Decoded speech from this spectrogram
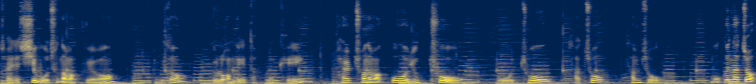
자 이제 15초 남았고요. 여기서 여기로 가면 되겠다. 오케이. 8초 남았고 6초, 5초, 4초, 3초. 뭐 끝났죠?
